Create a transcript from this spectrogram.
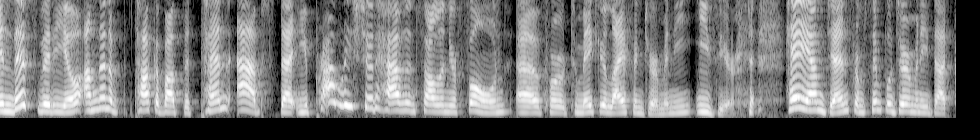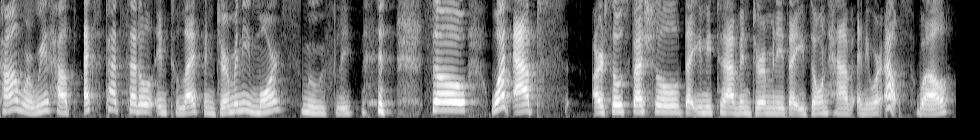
In this video, I'm going to talk about the 10 apps that you probably should have installed on your phone uh, for to make your life in Germany easier. hey, I'm Jen from simplegermany.com where we help expats settle into life in Germany more smoothly. so, what apps are so special that you need to have in Germany that you don't have anywhere else? Well,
